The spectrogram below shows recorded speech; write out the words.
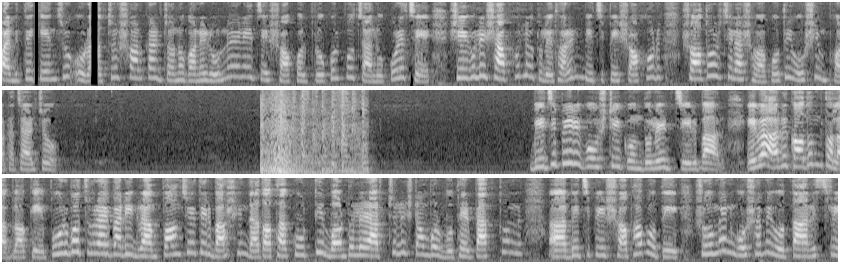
বাড়িতে কেন্দ্র ও রাজ্য সরকার জনগণের উন্নয়নে যে সকল প্রকল্প চালু করেছে, সেগুলির সাফল্য তুলে ধরেন বিজেপি শহর সদর জেলা সভাপতি অসীম ভট্টাচার্য। বিজেপির গোষ্ঠী কোন্দলের জেরবার এবার কদমতলা ব্লকে পূর্ব চুরাইবাড়ি গ্রাম পঞ্চায়েতের বাসিন্দা তথা কর্তী মণ্ডলের আটচল্লিশ নম্বর বুথের প্রাক্তন বিজেপির সভাপতি সৌমেন গোস্বামী ও তাঁর স্ত্রী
